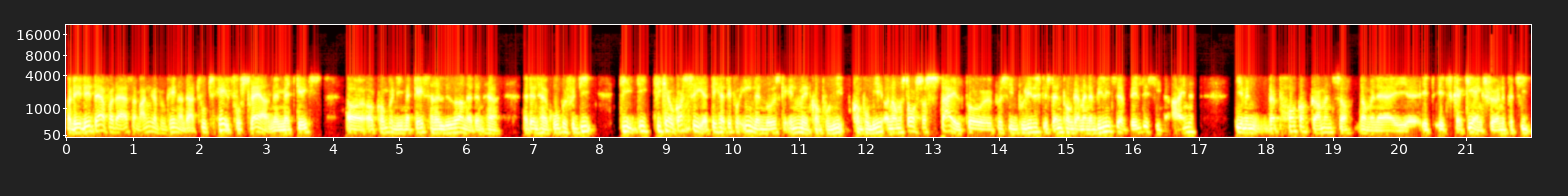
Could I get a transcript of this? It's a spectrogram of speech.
Og det er det derfor, der er så mange republikanere, der er totalt frustreret med Matt Gates og, og company. Matt Gates han er lederen af den her, af den her gruppe, fordi de, de, de kan jo godt se, at det her det på en eller anden måde skal ende med et kompromis. kompromis. Og når man står så stejlt på, øh, på sine politiske standpunkter, at man er villig til at vælte sine egne, jamen hvad pokker gør man så, når man er i øh, et, et regeringsførende parti?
